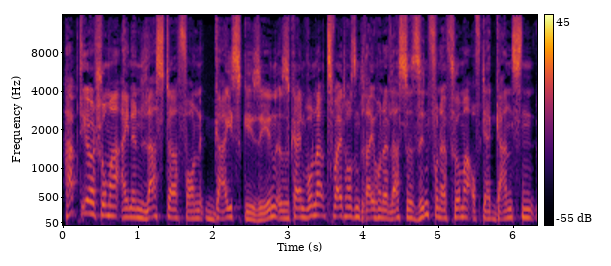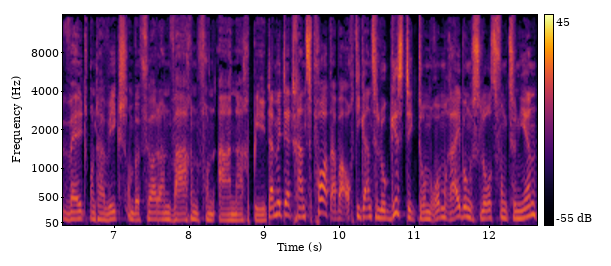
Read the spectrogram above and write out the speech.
Habt ihr schon mal einen Laster von Geis gesehen? Es ist kein Wunder, 2300 Laster sind von der Firma auf der ganzen Welt unterwegs und befördern Waren von A nach B. Damit der Transport, aber auch die ganze Logistik drumherum reibungslos funktionieren,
